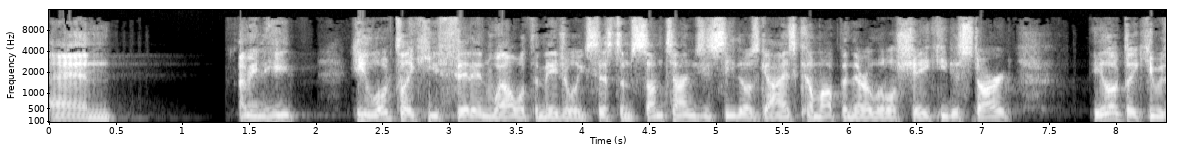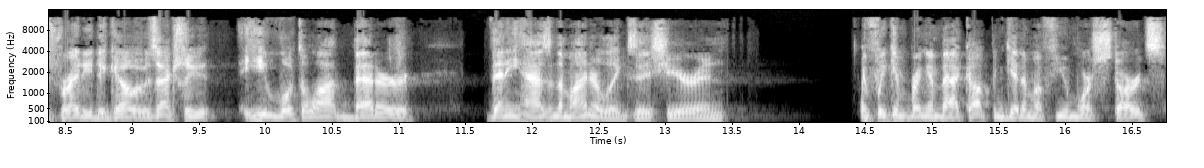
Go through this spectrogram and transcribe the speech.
and I mean, he he looked like he fit in well with the major league system. Sometimes you see those guys come up and they're a little shaky to start. He looked like he was ready to go. It was actually he looked a lot better than he has in the minor leagues this year. And if we can bring him back up and get him a few more starts,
